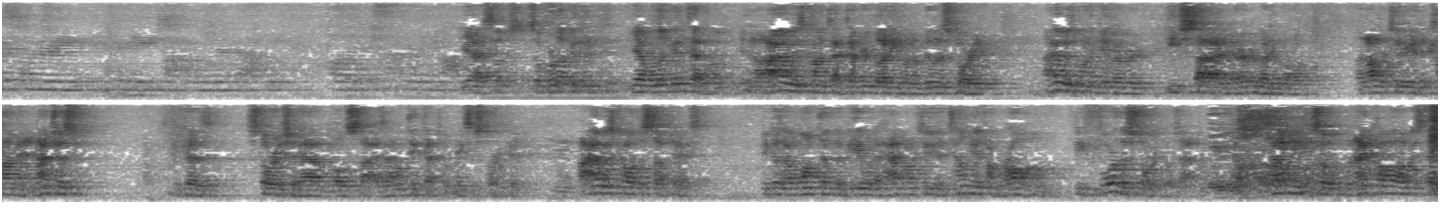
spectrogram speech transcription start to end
was wondering if you could talk a little bit about the Yeah, so, so we're looking yeah, we're looking at that everybody when I'm doing a story. I always want to give every, each side, or everybody involved, an opportunity to comment, not just because stories should have both sides. I don't think that's what makes a story good. I always call the subjects because I want them to be able to have an opportunity to tell me if I'm wrong before the story goes out. Tell me, so when I call, I always say,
